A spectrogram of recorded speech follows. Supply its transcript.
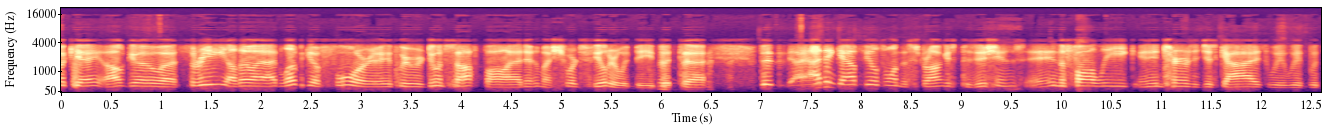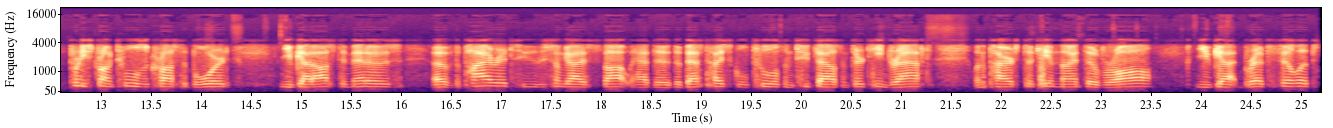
Okay, I'll go uh, three. Although I'd love to go four. If we were doing softball, I know who my short fielder would be. But uh, the, I think outfield's one of the strongest positions in the fall league, and in terms of just guys with, with, with pretty strong tools across the board. You've got Austin Meadows of the Pirates, who some guys thought had the the best high school tools in 2013 draft when the Pirates took him ninth overall. You've got Brett Phillips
